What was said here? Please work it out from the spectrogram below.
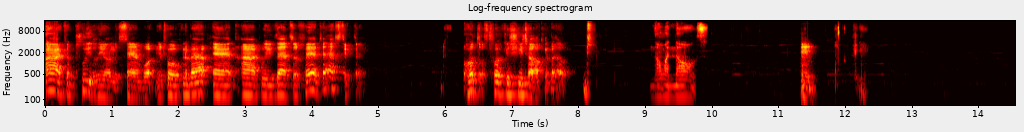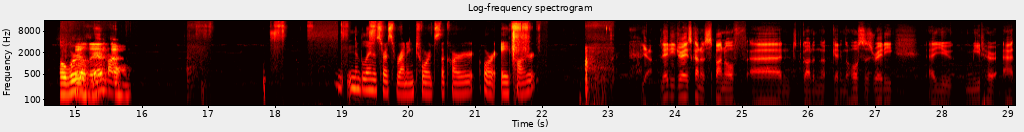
I completely understand what you're talking about, and I believe that's a fantastic thing. What the fuck is she talking about? No one knows. Oh, we're Well then, uh, Nibelina starts running towards the cart or a cart. Yeah, Lady Dre's kind of spun off and gotten the, getting the horses ready. Uh, you meet her at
